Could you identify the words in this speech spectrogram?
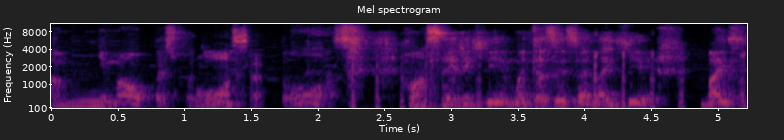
animal pesconinho. Onça. Onça. Onça ele vê, muitas vezes vai lá e vê. Mas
